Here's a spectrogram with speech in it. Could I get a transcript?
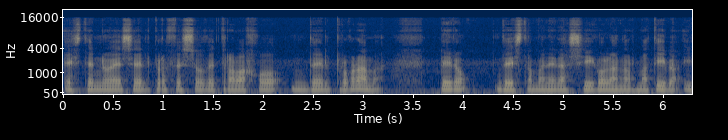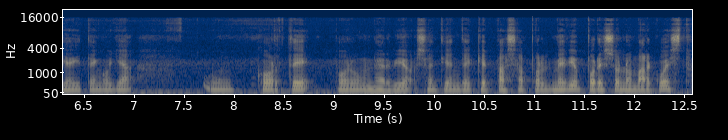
este no es el proceso de trabajo del programa, pero de esta manera sigo la normativa y ahí tengo ya un corte por un nervio. Se entiende que pasa por el medio, por eso no marco esto.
